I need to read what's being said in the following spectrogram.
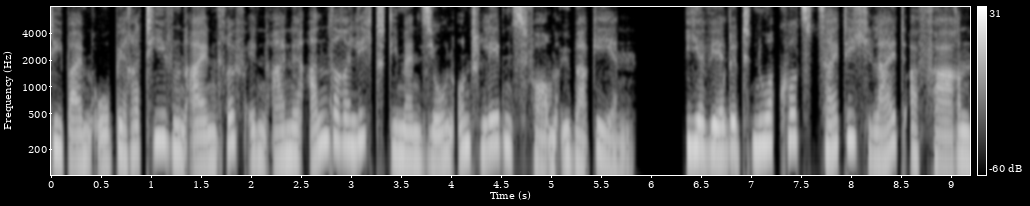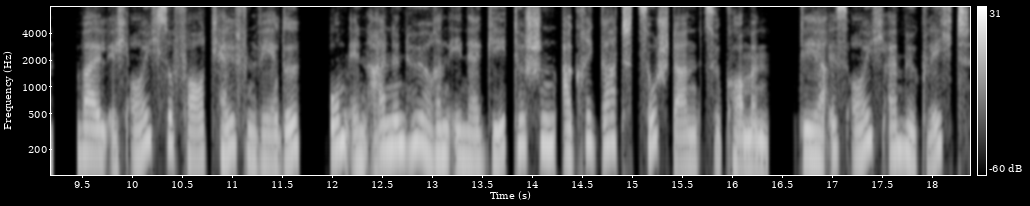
die beim operativen Eingriff in eine andere Lichtdimension und Lebensform übergehen. Ihr werdet nur kurzzeitig Leid erfahren, weil ich euch sofort helfen werde, um in einen höheren energetischen Aggregatzustand zu kommen, der es euch ermöglicht,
